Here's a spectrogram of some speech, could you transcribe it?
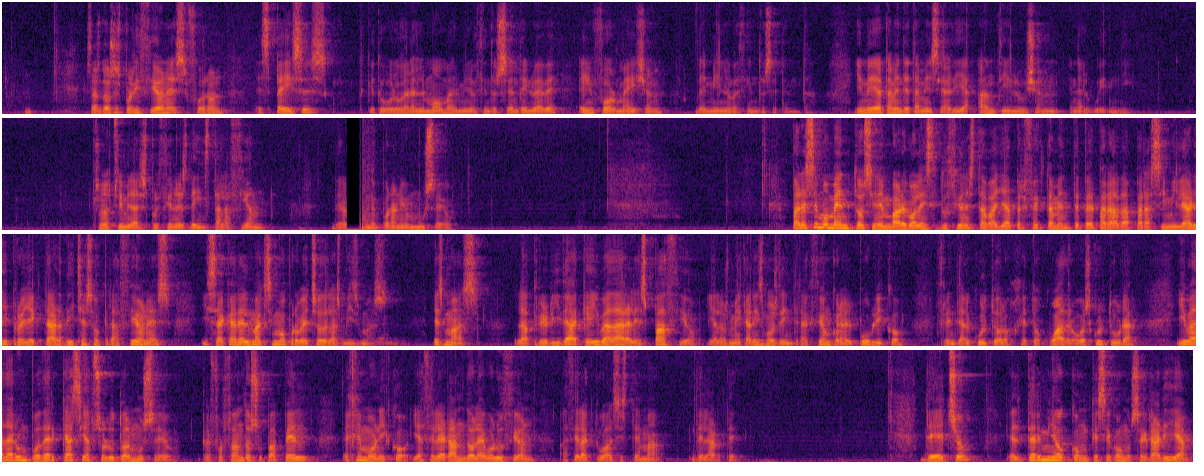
Esas dos exposiciones fueron Spaces, que tuvo lugar en el MoMA en 1969, e Information de 1970. Inmediatamente también se haría Anti-Illusion en el Whitney. Son las primeras exposiciones de instalación de arte contemporáneo en museo. Para ese momento, sin embargo, la institución estaba ya perfectamente preparada para asimilar y proyectar dichas operaciones y sacar el máximo provecho de las mismas. Es más, la prioridad que iba a dar al espacio y a los mecanismos de interacción con el público, frente al culto del objeto cuadro o escultura, iba a dar un poder casi absoluto al museo, reforzando su papel hegemónico y acelerando la evolución hacia el actual sistema del arte. De hecho, el término con que se consagraría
